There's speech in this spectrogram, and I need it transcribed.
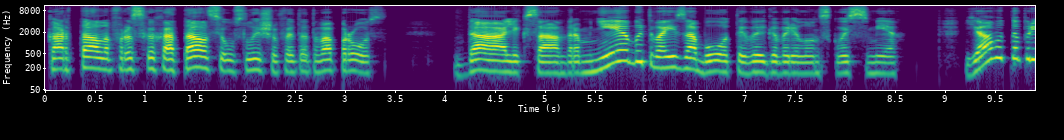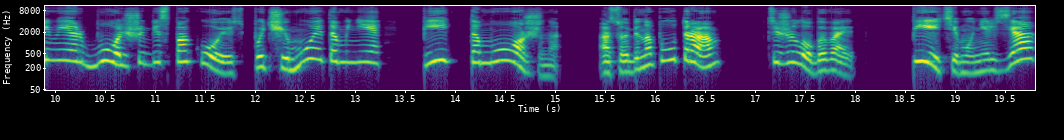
Карталов расхохотался, услышав этот вопрос. «Да, Александра, мне бы твои заботы», — выговорил он сквозь смех. «Я вот, например, больше беспокоюсь, почему это мне пить-то можно, особенно по утрам. Тяжело бывает. Пить ему нельзя,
